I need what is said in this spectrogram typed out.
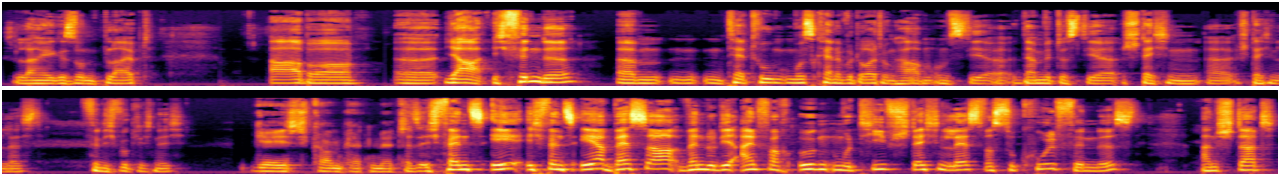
solange ihr gesund bleibt. Aber äh, ja, ich finde, ähm, ein Tattoo muss keine Bedeutung haben, um's dir, damit du es dir stechen, äh, stechen lässt. Finde ich wirklich nicht. Gehe ich komplett mit. Also ich fänd's eh, ich fänd's eher besser, wenn du dir einfach irgendein Motiv stechen lässt, was du cool findest, anstatt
